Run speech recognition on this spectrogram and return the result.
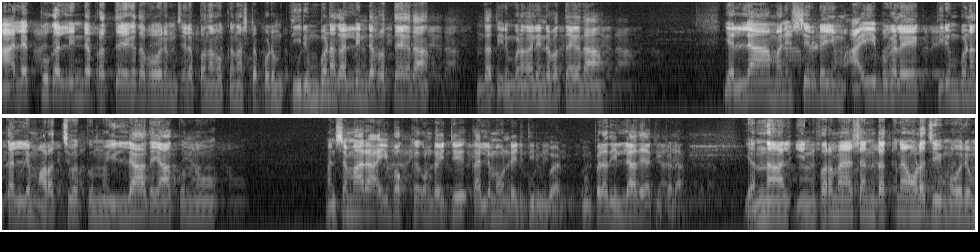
അലക്കുകല്ലിന്റെ പ്രത്യേകത പോലും ചിലപ്പോൾ നമുക്ക് നഷ്ടപ്പെടും. തിരുമ്പണ കല്ലിന്റെ പ്രത്യേകത. എന്താ തിരുമ്പണ കല്ലിന്റെ പ്രത്യേകത? എല്ലാ മനുഷ്യരുടെയും അയബുകളെ തിരുമ്പിണ കല്ല് മറച്ചു വെക്കുന്നു ഇല്ലാതെയാക്കുന്നു. മനുഷ്യന്മാരെ അയബൊക്കെ കൊണ്ടുപോയിട്ട് കല്ലുമ്മ കൊണ്ടുപോയിട്ട് തിരുമ്പുകയാണ്. മുപ്പരത് ഇല്ലാതെയാക്കി കളയാണ് എന്നാൽ ഇൻഫർമേഷൻ ടെക്നോളജി പോലും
